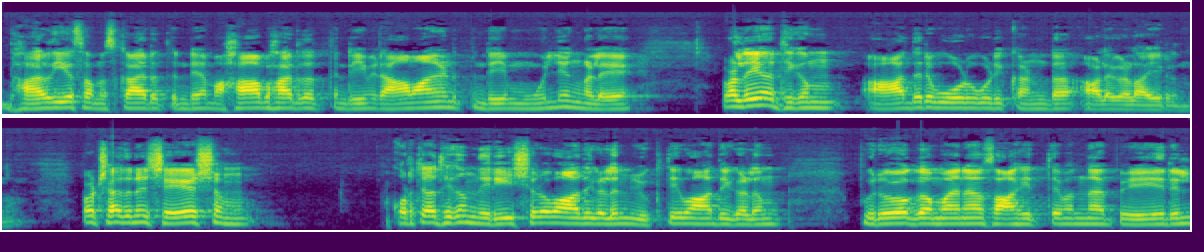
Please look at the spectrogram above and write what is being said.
ഭാരതീയ സംസ്കാരത്തിന്റെ മഹാഭാരതത്തിന്റെയും രാമായണത്തിന്റെയും മൂല്യങ്ങളെ വളരെയധികം ആദരവോടുകൂടി കണ്ട ആളുകളായിരുന്നു. പക്ഷേ അതിനുശേഷം കുറച്ചധികം നിരീശ്വരവാദികളും യുക്തിവാദികളും പുരോഗമന സാഹിത്യം എന്ന പേരിൽ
